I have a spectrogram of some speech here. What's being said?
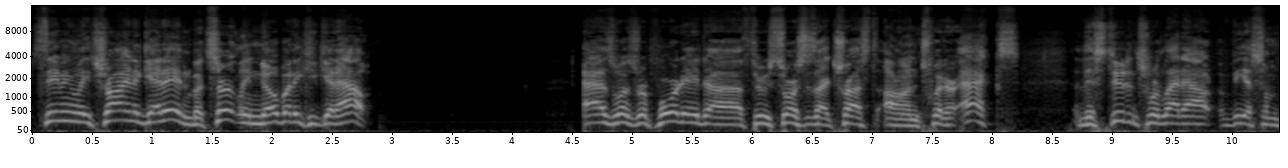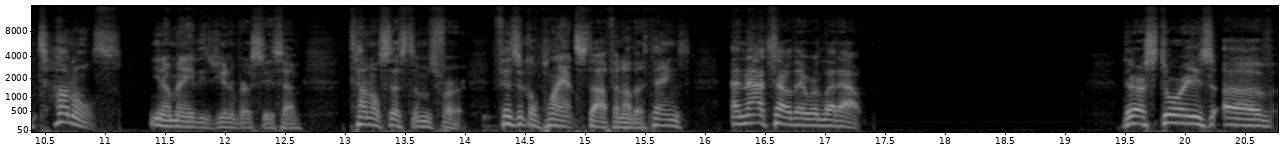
seemingly trying to get in, but certainly nobody could get out. As was reported uh, through sources I trust on Twitter X, the students were let out via some tunnels. You know, many of these universities have tunnel systems for physical plant stuff and other things, and that's how they were let out. There are stories of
